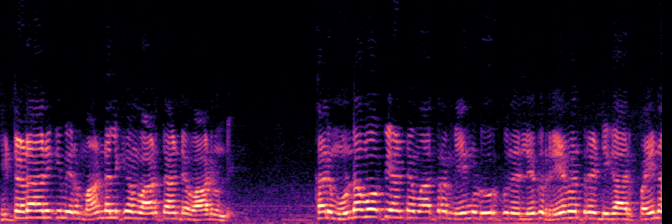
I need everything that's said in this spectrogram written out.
తిట్టడానికి మీరు మాండలికం వాడతా అంటే వాడుండి. కానీ ముండమోపి అంటే మాత్రం మేము కూడా ఊరుకునేది లేదు. రేవంత్ రెడ్డి గారి పైన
